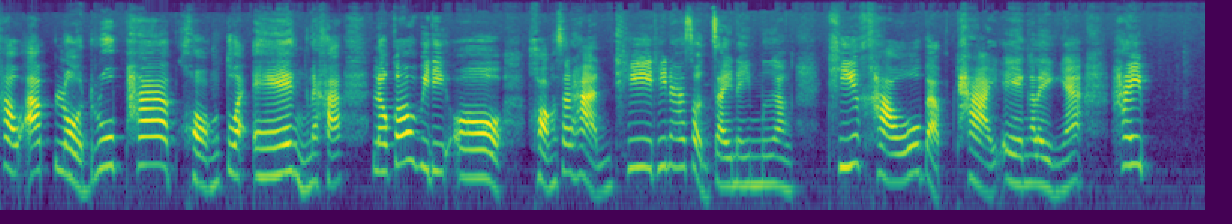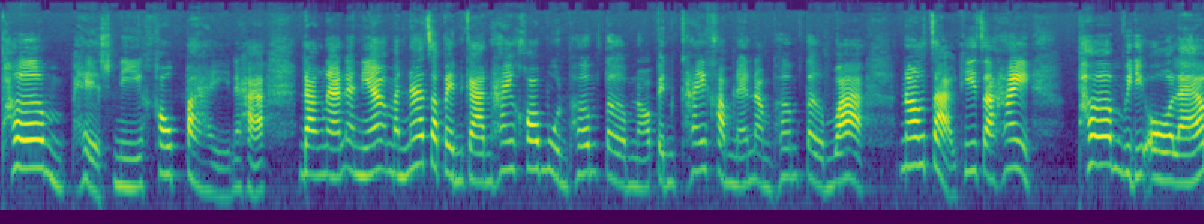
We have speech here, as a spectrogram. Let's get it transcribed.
เขาอัปโหลดรูปภาพของตัวเองนะคะ แล้วก็วิดีโอของสถานที่ที่น่าสนใจในเมือง ที่เขาแบบถ่ายเองอะไรอย่างเงี้ยให้ เพิ่มเพจนี้เข้าไปนะคะ ดังนั้นอันเนี้ยมันน่าจะเป็นการให้ข้อมูลเพิ่มเติมเนาะเป็นให้คำแนะนำเพิ่มเติมว่า นอกจากที่จะให้เพิ่มวิดีโอแล้ว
